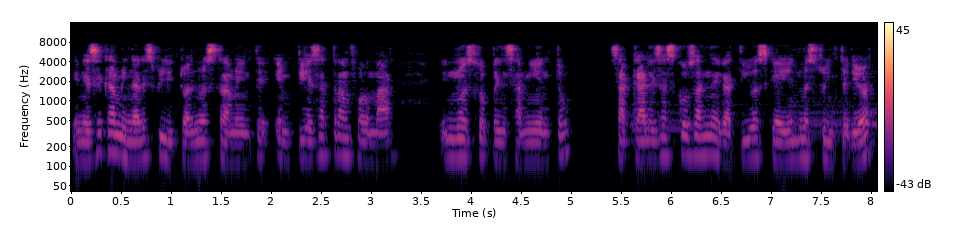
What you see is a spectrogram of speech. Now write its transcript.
en ese caminar espiritual nuestra mente, empieza a transformar nuestro pensamiento, sacar esas cosas negativas que hay en nuestro interior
